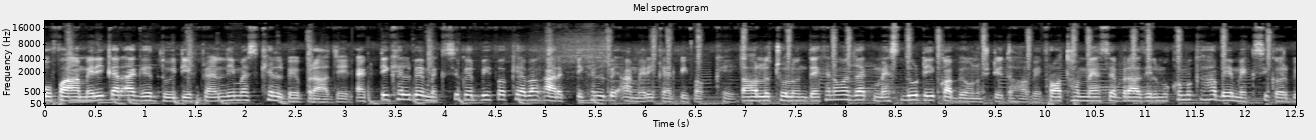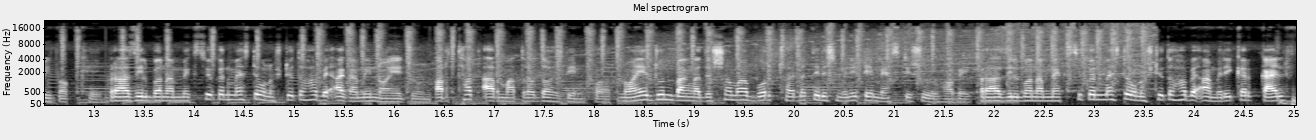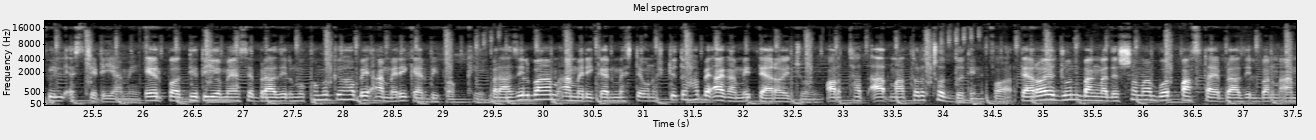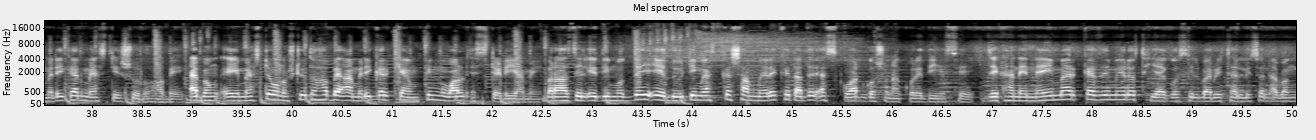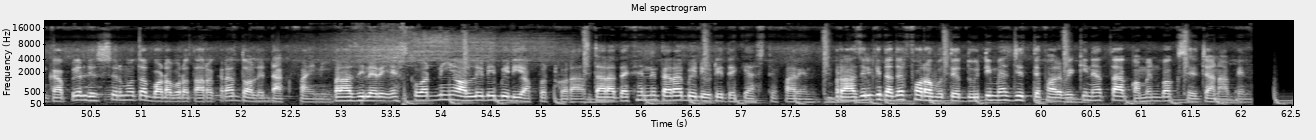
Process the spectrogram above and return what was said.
Copa আমেরিকার আগে দুইটি ফ্রেন্ডলি ম্যাচ খেলবে ব্রাজিল। একটি খেলবে মেক্সিকোর বিপক্ষে এবং আরেকটি খেলবে আমেরিকার বিপক্ষে। তাহলে চলুন দেখে নেওয়া যাক ম্যাচ দুটি কবে অনুষ্ঠিত হবে। প্রথম ম্যাচে ব্রাজিল মুখোমুখি হবে মেক্সিকোর বিপক্ষে। ব্রাজিল বনাম মেক্সিকোর ম্যাচটি অনুষ্ঠিত হবে আগামী নয় জুন, অর্থাৎ আর মাত্র দশ দিন পর। নয় জুন বাংলাদেশ সময় ভোর ছয়টা তিরিশ মিনিটে ম্যাচটি শুরু হবে। ব্রাজিল বনাম মেক্সিকোর ম্যাচটি অনুষ্ঠিত হবে আমেরিকার কাইল ফিল্ড স্টেডিয়ামে। এরপর দ্বিতীয় ম্যাচে ব্রাজিল মুখোমুখি হবে আমেরিকার বিপক্ষে। ব্রাজিল বনাম আমেরিকার ম্যাচটি অনুষ্ঠিত হবে আগামী তেরোই জুন, অর্থাৎ আর মাত্র চোদ্দ দিন পর। তেরোই জুন বাংলাদেশ সময় ভোর পাঁচটায় ব্রাজিল বনাম আমেরিকার ম্যাচটি শুরু হবে এবং এই ম্যাচটি অনুষ্ঠিত হবে আমেরিকার ক্যাম্পিং ওয়ার্ল্ড স্টেডিয়ামে। ব্রাজিল ইতিমধ্যেই এই দুইটি ম্যাচকে সামনে রেখে তাদের স্কোয়াড ঘোষণা করে দিয়েছে, যেখানে Neymar Casemiro Thiago Silva, Richarlison এবং গাব্রিয়েল জেসুসের মতো বড় বড় তারকারা দলে ডাক পায়নি। ব্রাজিলের এই স্কোয়াড নিয়ে অলরেডি ভিডিও আপলোড করা যারা দেখেননি তারা ভিডিওটি দেখে আসতে পারেন। ব্রাজিল কি তাদের পরবর্তী দুইটি ম্যাচ জিততে পারবে কিনা তা কমেন্ট বক্সে জানাবেন।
